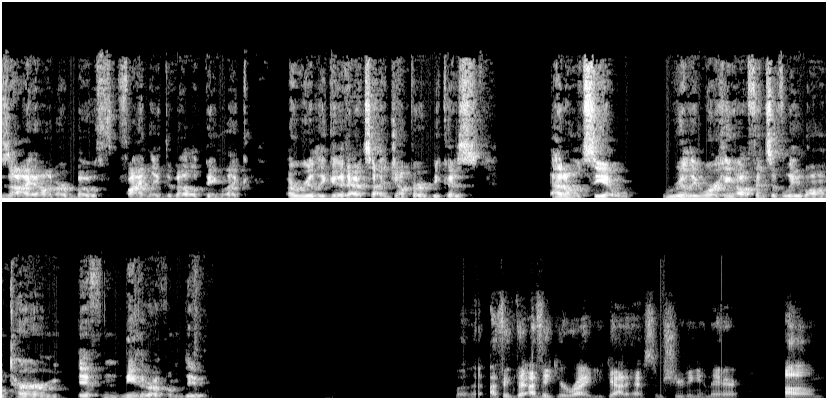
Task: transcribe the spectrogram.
Zion or both finally developing like a really good outside jumper because I don't see it really working offensively long term if neither of them do. Well, I think that I think you're right. You got to have some shooting in there. Um,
